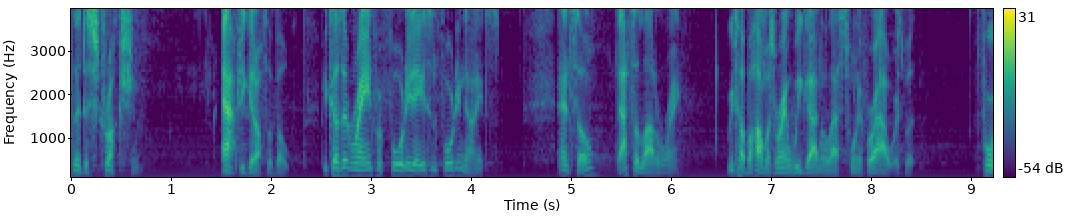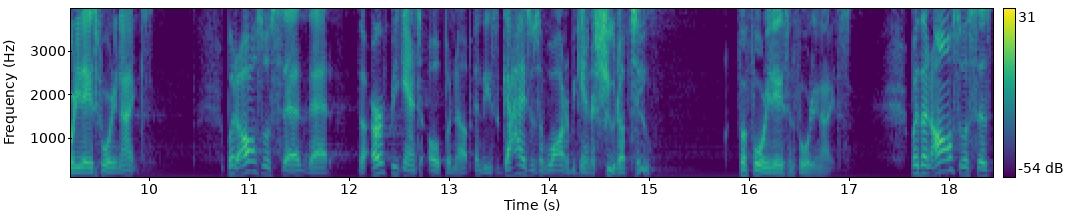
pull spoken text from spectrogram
the destruction after you get off the boat. Because it rained for 40 days and 40 nights. And so that's a lot of rain. We talk about how much rain we got in the last 24 hours, but 40 days, 40 nights. But it also said that the earth began to open up and these geysers of water began to shoot up too for 40 days and 40 nights. But then also it says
